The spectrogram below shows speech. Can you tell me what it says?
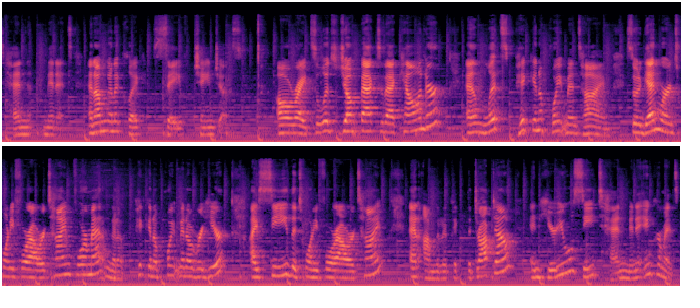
10 minutes, and I'm gonna click Save Changes. All right, so let's jump back to that calendar and let's pick an appointment time. So again, we're in 24 hour time format. I'm gonna pick an appointment over here. I see the 24 hour time and I'm gonna pick the drop down and here you will see 10 minute increments.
